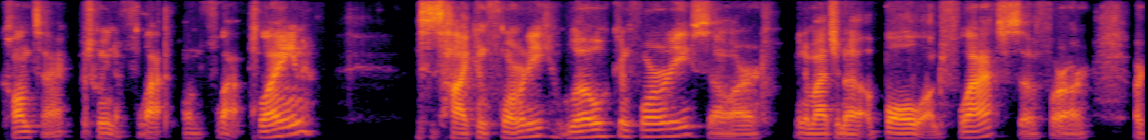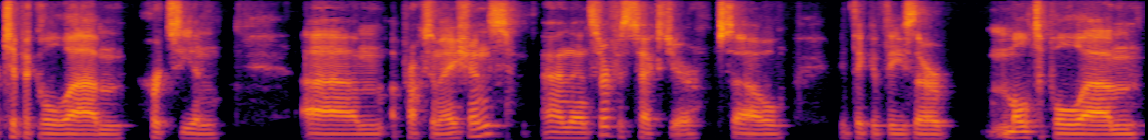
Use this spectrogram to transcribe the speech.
contact between a flat on flat plane. This is high conformity, low conformity. So our, you can imagine a, a ball on flat. So for our, our typical um, Hertzian um, approximations, and then surface texture. So you think of these are multiple um,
